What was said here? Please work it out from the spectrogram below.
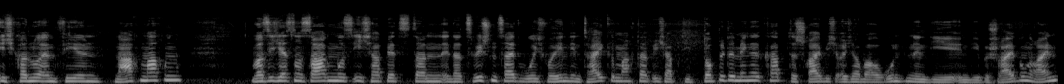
ich kann nur empfehlen, nachmachen. Was ich jetzt noch sagen muss, ich habe jetzt dann in der Zwischenzeit, wo ich vorhin den Teig gemacht habe, ich habe die doppelte Menge gehabt. Das schreibe ich euch aber auch unten in die, in die Beschreibung rein.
